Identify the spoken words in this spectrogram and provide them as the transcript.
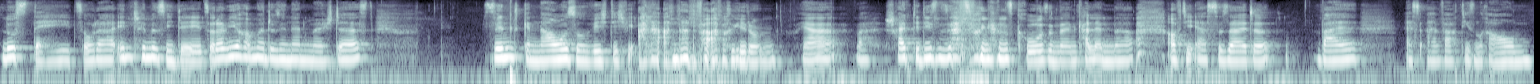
Lust Dates oder Intimacy Dates oder wie auch immer du sie nennen möchtest, sind genauso wichtig wie alle anderen Verabredungen. Ja, schreib dir diesen Satz mal ganz groß in deinen Kalender auf die erste Seite, weil es einfach diesen Raum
